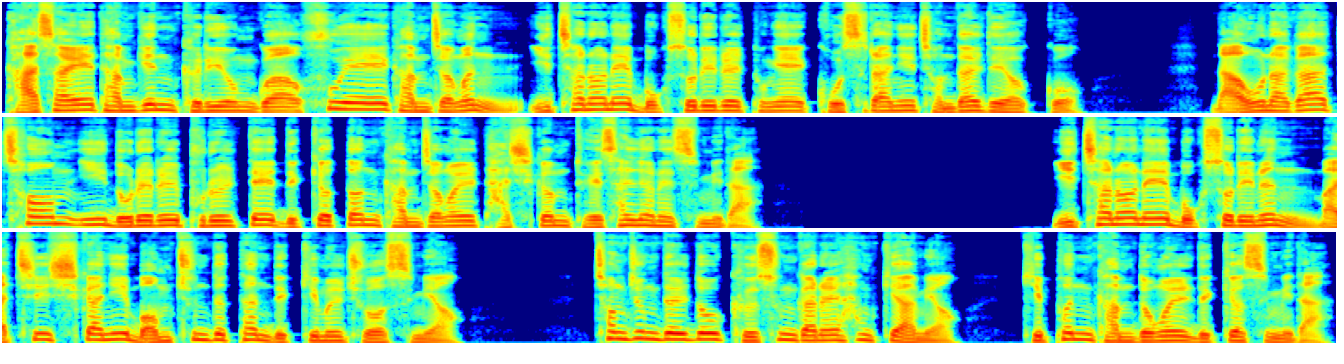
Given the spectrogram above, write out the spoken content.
가사에 담긴 그리움과 후회의 감정은 이찬원의 목소리를 통해 고스란히 전달되었고, 나훈아가 처음 이 노래를 부를 때 느꼈던 감정을 다시금 되살려냈습니다. 이찬원의 목소리는 마치 시간이 멈춘 듯한 느낌을 주었으며, 청중들도 그 순간을 함께하며 깊은 감동을 느꼈습니다.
